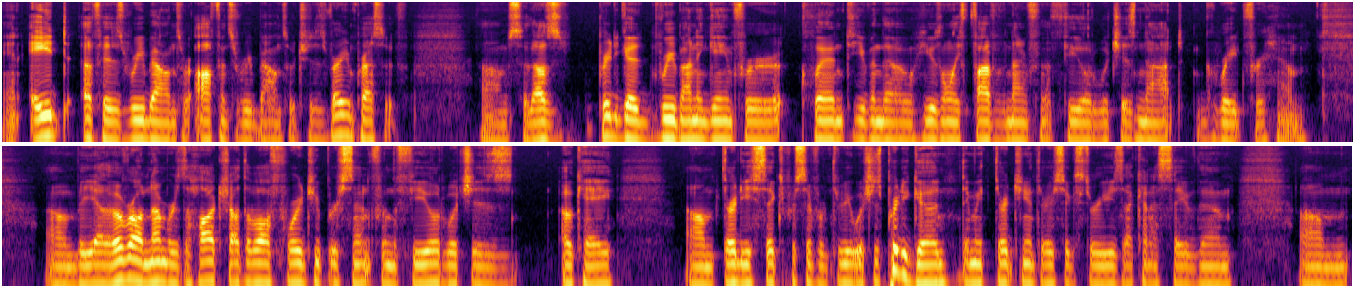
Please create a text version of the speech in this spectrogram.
and eight of his rebounds were offensive rebounds, which is very impressive. Um, so that was pretty good rebounding game for Clint, even though he was only five of nine from the field, which is not great for him. Um, but yeah, the overall numbers: the Hawks shot the ball 42% from the field, which is okay. Um, 36% from three, which is pretty good. They made 13 of 36 threes. That kind of saved them. Um,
